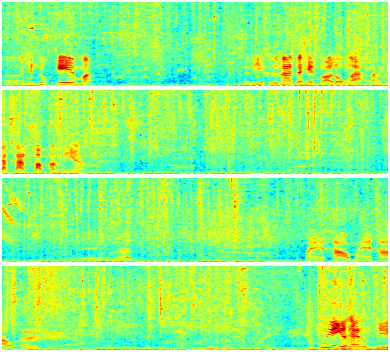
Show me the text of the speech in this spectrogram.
เเห็นทุกเกมอะแต่นี้คือน่าจะเห็นน้อยลงแล้วหลังจากการปรับครั้งนี้ฮะเเพื่อนไม่ให้เข้าไม่ให้เข้าเออนี่กระแทกหนึ่งที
